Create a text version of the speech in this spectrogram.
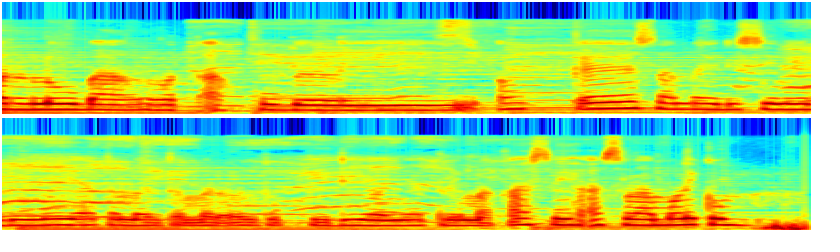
perlu banget aku beli. Oke sampai di sini dulu ya teman-teman untuk videonya. Terima kasih. Assalamualaikum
